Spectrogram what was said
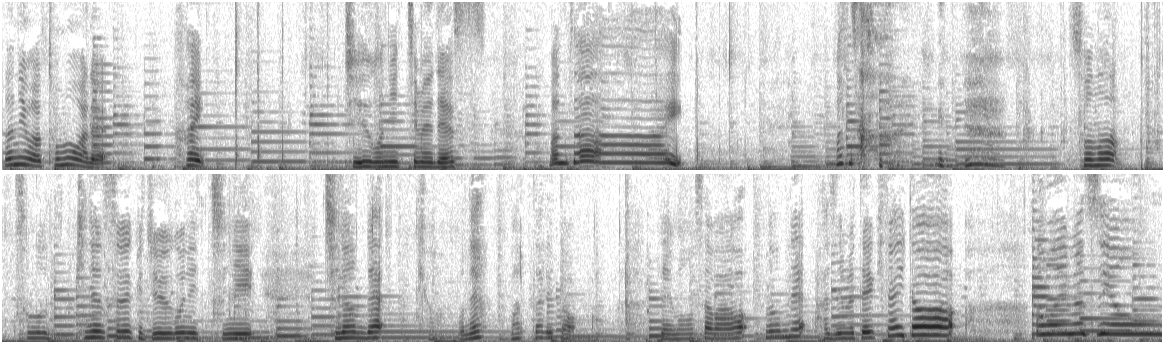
何はともあれ。はい。15日目です。万歳。万歳。そのその記念すべき15日にちなんで今日もねまったりとレモンサワーを飲んで始めていきたいと思いますよ。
